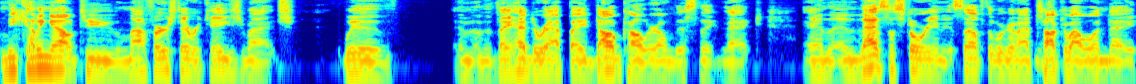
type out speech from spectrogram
me coming out to my first ever cage match with, and they had to wrap a dog collar on this thick neck, and and that's a story in itself that we're gonna have to talk about one day.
